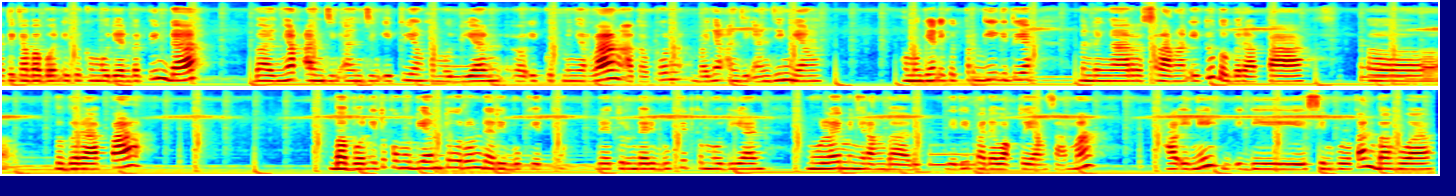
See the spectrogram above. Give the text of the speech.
Ketika babon itu kemudian berpindah, banyak anjing-anjing itu yang kemudian e, ikut menyerang ataupun banyak anjing-anjing yang kemudian ikut pergi gitu ya mendengar serangan itu beberapa e, beberapa babon itu kemudian turun dari bukit ya. Dia turun dari bukit kemudian mulai menyerang balik. Jadi pada waktu yang sama hal ini disimpulkan bahwa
